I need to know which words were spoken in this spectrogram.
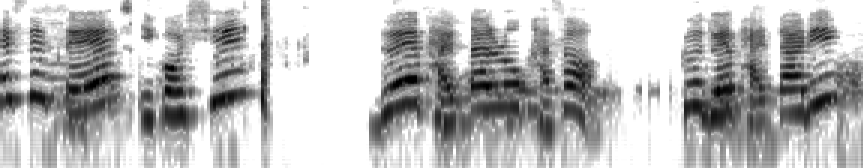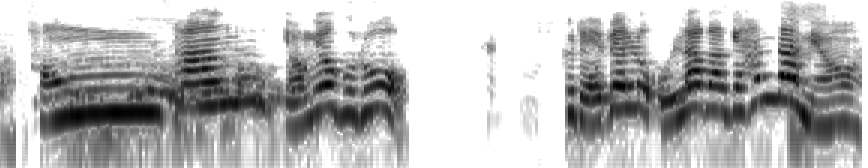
했을 때 이것이 뇌 발달로 가서 그 뇌 발달이 정상 영역으로 그 레벨로 올라가게 한다면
